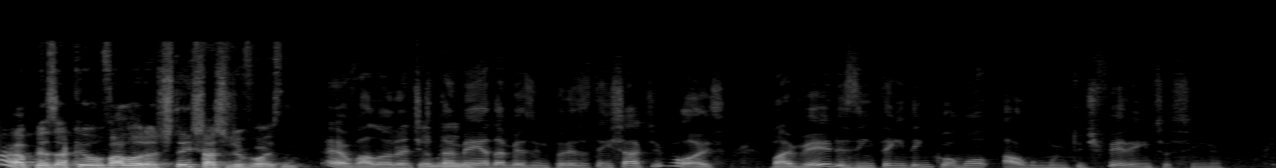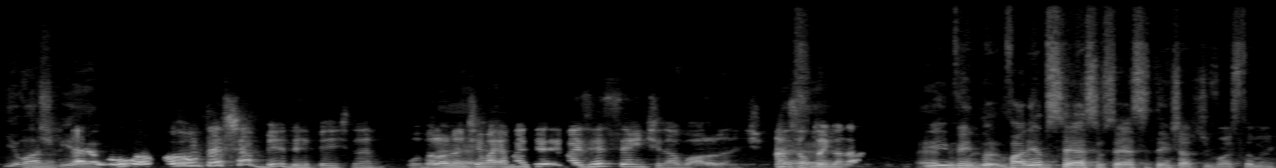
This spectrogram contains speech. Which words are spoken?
Ah, apesar que o Valorant tem chat de voz, né? É, o Valorant, que também, também é da mesma empresa, tem chat de voz. Vai ver, eles entendem como algo muito diferente, assim, né? E eu acho que é. é ou, um teste AB, de repente, né? O Valorant é, é mais, mais, mais, recente, né? O Valorant. É, se não estou enganado. É, e vem do, varia do CS, o CS tem chat de voz também.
